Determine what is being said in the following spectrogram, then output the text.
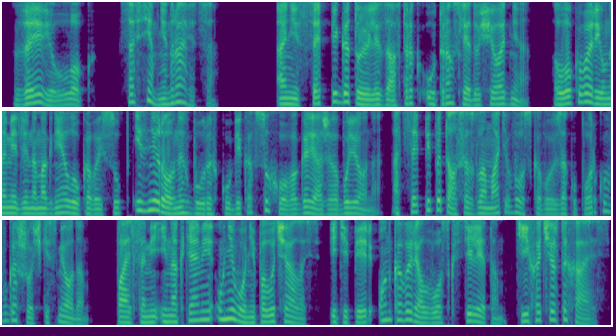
– заявил Лок. «Совсем не нравится». Они с Сеппи готовили завтрак утром следующего дня. Лок варил на медленном огне луковый суп из неровных бурых кубиков сухого говяжьего бульона, а Цеппи пытался взломать восковую закупорку в горшочке с медом. Пальцами и ногтями у него не получалось, и теперь он ковырял воск стилетом, тихо чертыхаясь.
